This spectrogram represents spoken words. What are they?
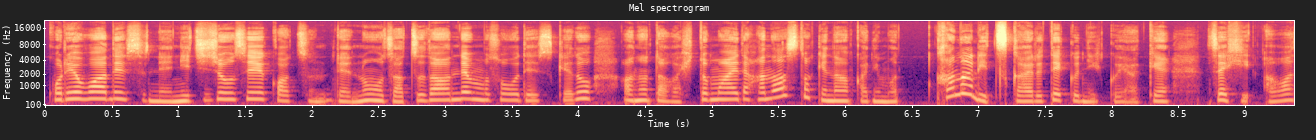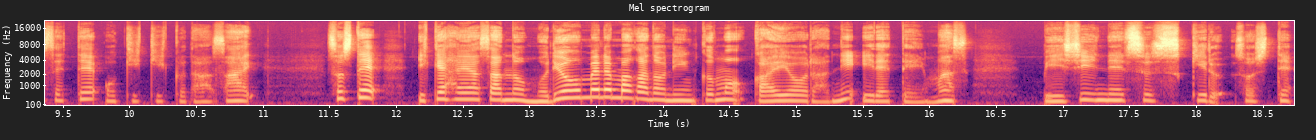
これはですね日常生活での雑談でもそうですけどあなたが人前で話す時なんかにもかなり使えるテクニックやけん是非合わせてお聞きください。そして池早さんの無料メルマガのリンクも概要欄に入れています。ビジネススキルそして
